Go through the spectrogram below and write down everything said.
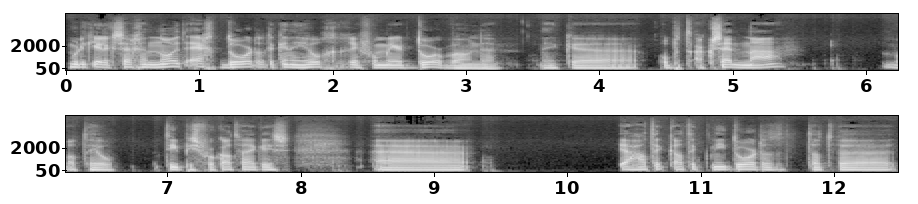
moet ik eerlijk zeggen, nooit echt door dat ik in een heel gereformeerd dorp woonde. Ik, op het accent na, wat heel typisch voor Katwijk is, eh, ja, had, ik, had ik niet door dat, dat, we,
